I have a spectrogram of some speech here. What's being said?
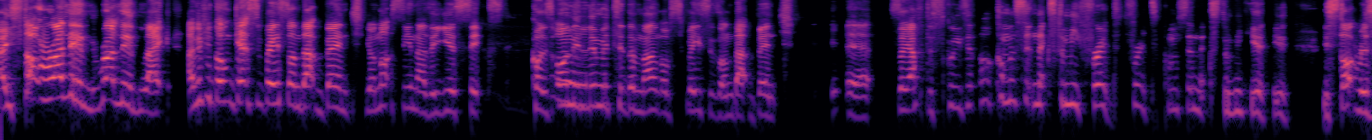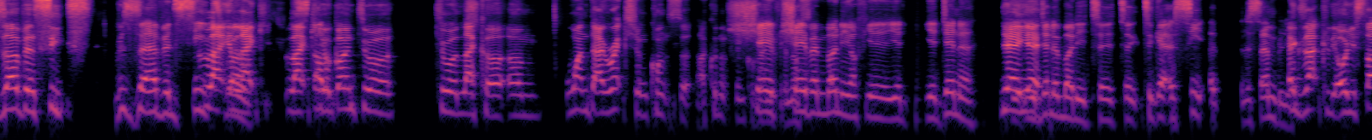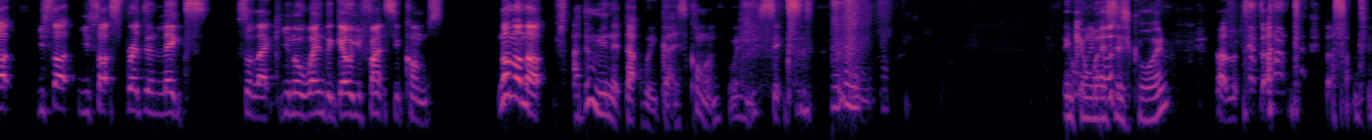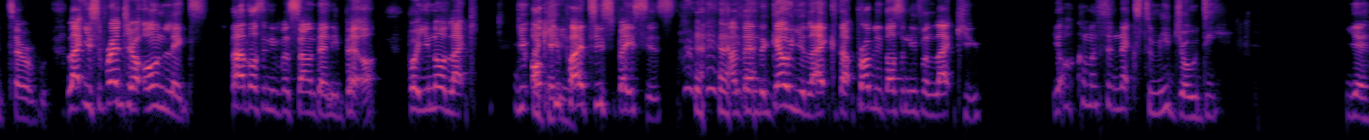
You start running, running, like, and if you don't get space on that bench, you're not seen as a year six because only Oh. limited amount of spaces on that bench. Yeah. So you have to squeeze it. Oh, come and sit next to me, Fred. Fred, come sit next to me here. here. You start reserving seats, Reserving seats. like bro. like like Stop. you're going to a to a like a um One Direction concert. I couldn't think of Shave, else. shaving money off your, your, your dinner. Yeah, your yeah, dinner money to, to, to get a seat at an assembly. exactly. Or you start you start you start spreading legs. So like you know when the girl you fancy comes. No, no, no. I didn't mean it that way, guys. Come on, we're six. Thinking, oh my where's this going? That, look- that, that sounded terrible. Like you spread your own legs. That doesn't even sound any better. But you know, like you I get you. occupy two spaces, and then the girl you like that probably doesn't even like you, yo, come and sit next to me, Jody. Yeah.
